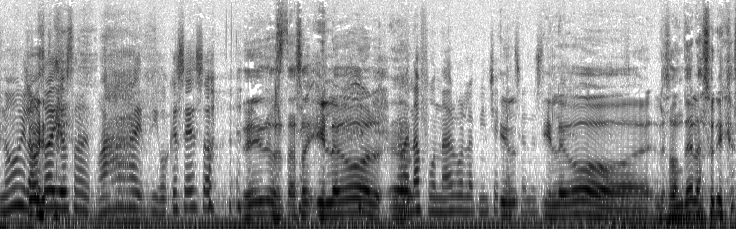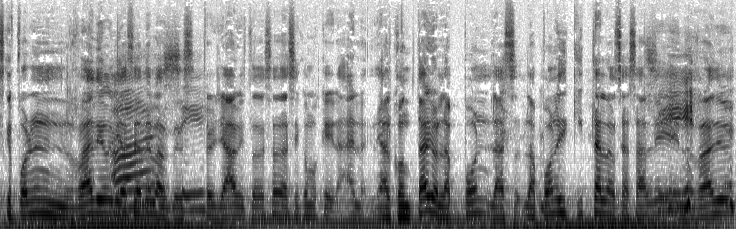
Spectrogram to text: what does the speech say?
No, y la otra yo estaba, ay, digo, ¿qué es eso? y luego... me van a funar por la pinche canción. Y, luego son de las únicas que ponen en el radio, ya sea de las de Super Jam y todo eso, así como que, al contrario, la, pon, la, la pone y quítala, o sea, sale en la radio,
